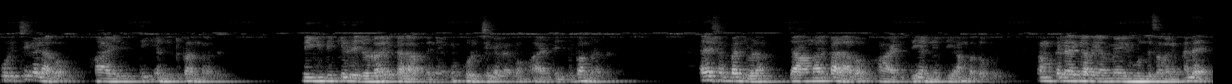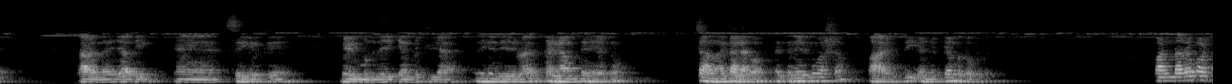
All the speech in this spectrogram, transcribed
കുറിച്ച് കലാപം ആയിരത്തി എണ്ണൂറ്റി പന്ത്രണ്ട്. നികുതിക്കെതിരെയുള്ള ഒരു കലാപം തന്നെയായിരുന്നു കുറിച്ച് കലാപം ആയിരത്തി എണ്ണൂറ്റി പന്ത്രണ്ട്. അതിനുശേഷം പരിചയപ്പെടാം ചാമാർ കലാപം ആയിരത്തി എണ്ണൂറ്റി അമ്പത്തൊമ്പത്. നമുക്കെല്ലാവർക്കും അറിയാം മേൽമുണ്ട് സമരം അല്ലേ? താഴ്ന്ന ജാതി സ്ത്രീകൾക്ക് മേൽമുണ്ട് ധരിക്കാൻ പറ്റില്ല ഇതിനെതിരെയുള്ള കലാപം തന്നെയായിരുന്നു ചാമാർ കലാപം എത്രയായിരുന്നു വർഷം? ആയിരത്തി എണ്ണൂറ്റി അമ്പത്തൊമ്പത് പണ്ടാരപ്പാട്ട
